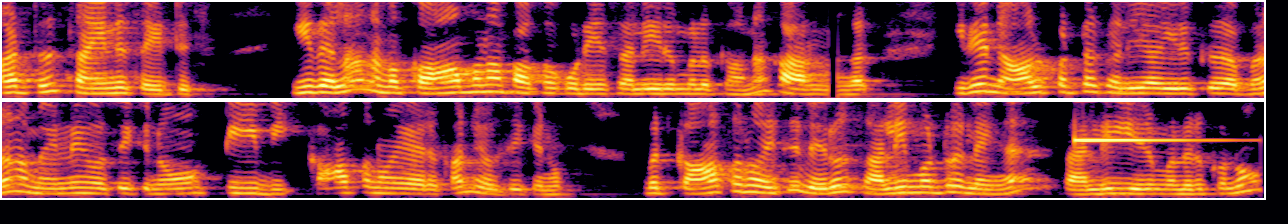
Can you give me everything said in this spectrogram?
அடுத்தது சைனசைட்டிஸ் இதெல்லாம் நம்ம காமனாக பார்க்கக்கூடிய சளி இருமலுக்கான காரணங்கள். இதே நாள்பட்ட சளியாக இருக்குது அப்படின்னா நம்ம என்ன யோசிக்கணும்? டிபி காச நோயாக இருக்கான்னு யோசிக்கணும். பட் காச நோய்க்கு வெறும் சளி மட்டும் இல்லைங்க. சளி இருமல் இருக்கணும்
